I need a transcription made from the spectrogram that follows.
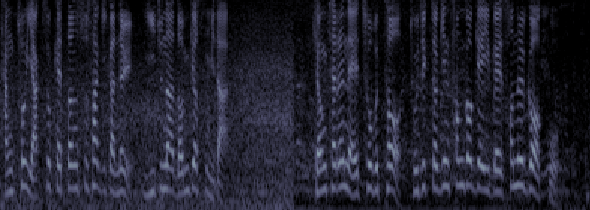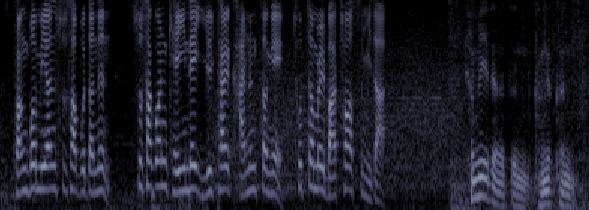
당초 약속했던 수사 기간을 2주나 넘겼습니다. 경찰은 애초부터 조직적인 선거 개입에 선을 그었고 광범위한 수사보다는 수사관 개인의 일탈 가능성에 초점을 맞춰왔습니다. 혐의에 대한 어떤 강력한 뭐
